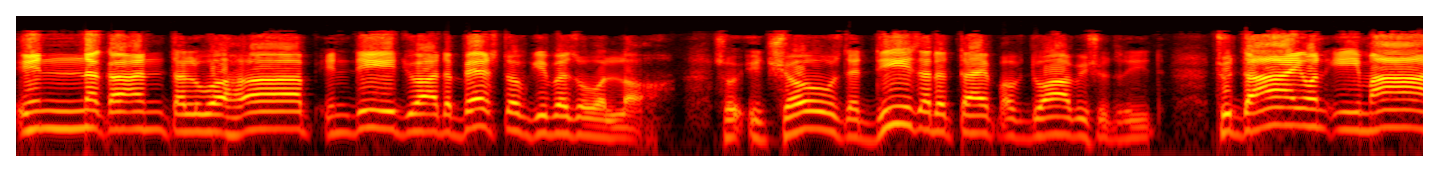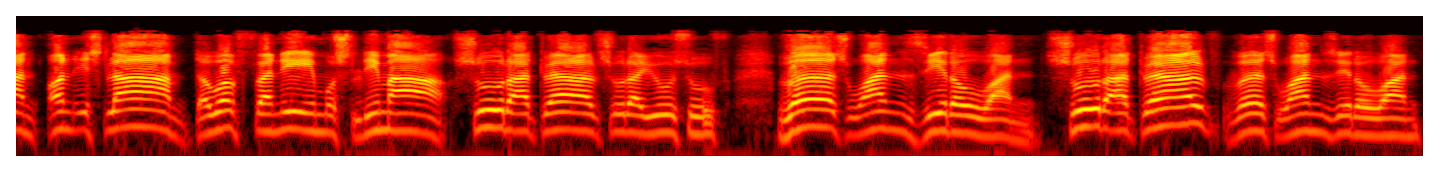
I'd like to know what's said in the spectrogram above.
إِنَّكَ أَنْتَ الْوَهَّابِ Indeed, you are the best of givers, O Allah. So it shows that these are the type of dua we should read to die on Iman, on Islam, tawaffani muslima, Surah 12, Surah Yusuf, verse 101. Surah 12, verse 101.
